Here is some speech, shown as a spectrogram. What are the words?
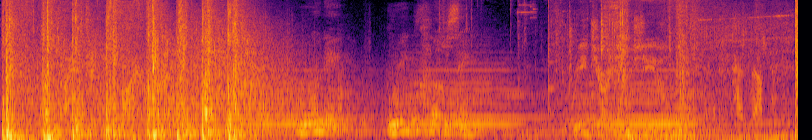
I am taking fire. Warning. Ring closing. Recharging shield. Heads up.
